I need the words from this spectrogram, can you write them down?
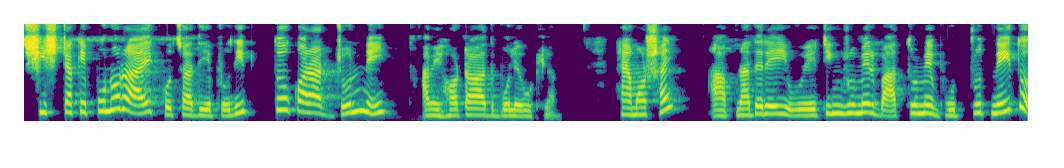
শীষটাকে পুনরায় খোঁচা দিয়ে প্রদীপ্ত করার জন্যেই আমি হঠাৎ বলে উঠলাম হ্যাঁ মশাই, আপনাদের এই ওয়েটিং রুমের বাথরুমে ভূতটুত নেই তো?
